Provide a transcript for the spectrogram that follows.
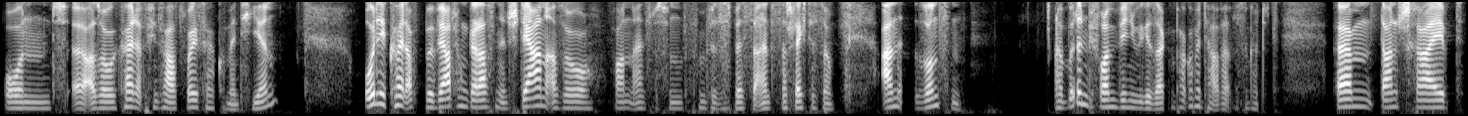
und äh, also ihr könnt auf jeden Fall auf Spotify kommentieren. Und ihr könnt auf Bewertung da lassen in Sternen, also von 1 bis 5. 5 ist das Beste, 1 ist das Schlechteste. Ansonsten äh, würde mich freuen, wenn ihr, wie gesagt, ein paar Kommentare lassen könntet. Ähm, dann schreibt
